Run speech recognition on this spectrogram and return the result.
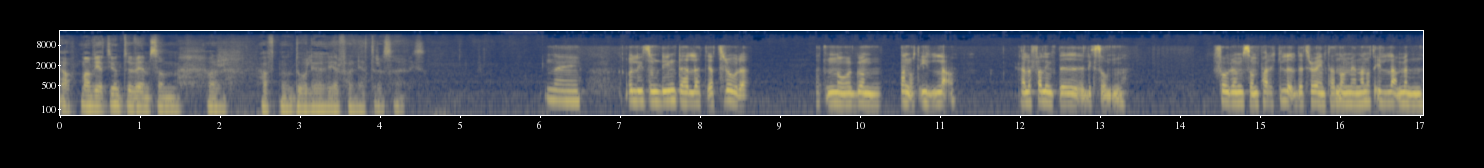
Ja, man vet ju inte vem som har haft några dåliga erfarenheter och sådär. Liksom. Nej, och liksom det är inte heller att jag tror att, att någon har något illa. I alla fall inte i liksom forum som Parkliv. Det tror jag inte att någon menar något illa. Men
